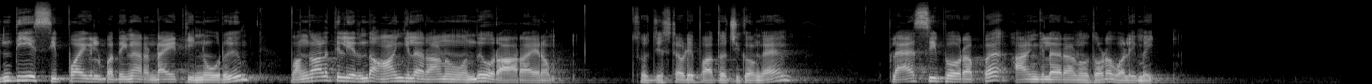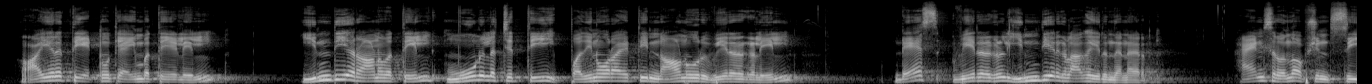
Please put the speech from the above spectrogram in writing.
இந்திய சிப்பாய்கள் பார்த்திங்கன்னா ரெண்டாயிரத்தி நூறு. வங்காளத்தில் இருந்த ஆங்கில இராணுவம் வந்து ஒரு ஆறாயிரம். ஸோ ஜஸ்ட் அப்படியே பார்த்து வச்சுக்கோங்க. பிளாசி போகிறப்ப ஆங்கில இராணுவத்தோட வலிமை. ஆயிரத்தி எட்நூற்றி ஐம்பத்தி ஏழில் இந்திய இராணுவத்தில் மூணு லட்சத்தி பதினோராயிரத்தி நானூறு வீரர்களில் டேஸ் வீரர்கள் இந்தியர்களாக இருந்தனர். ஆன்சர் வந்து ஆப்ஷன் சி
